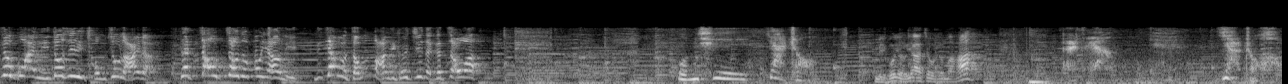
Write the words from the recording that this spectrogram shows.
就怪你都是你宠出来的。那州州都不要你，你让我怎么办？你可以去哪个州啊？我们去亚洲。美国有亚洲的吗？啊，儿子呀，亚洲好，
